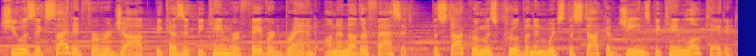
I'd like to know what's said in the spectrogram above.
She was excited for her job because it became her favorite brand on another facet. The stockroom is proven in which the stock of jeans became located.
